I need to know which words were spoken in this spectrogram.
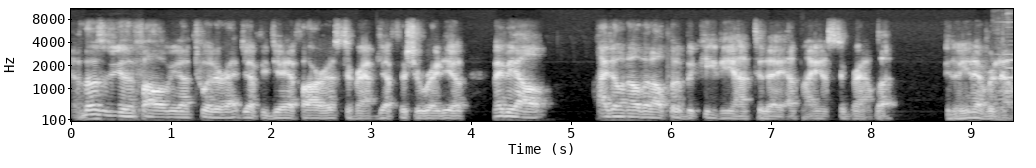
And those of you that follow me on Twitter at Jeffy JFR, Instagram Jeff Fisher Radio, maybe I'll. I don't know that I'll put a bikini on today on my Instagram, but you know, you never know.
